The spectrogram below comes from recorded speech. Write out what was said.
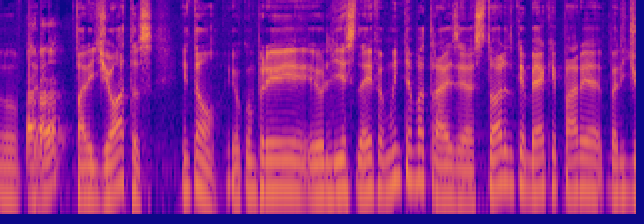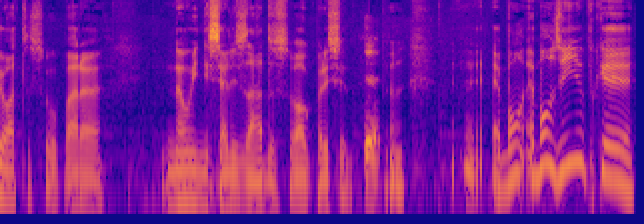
O- para, para idiotas? Então, eu comprei, eu li esse daí foi muito tempo atrás. É a história do Quebec para, para idiotas, ou para não inicializados, ou algo parecido. É. Então, é, é bom, é bonzinho porque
